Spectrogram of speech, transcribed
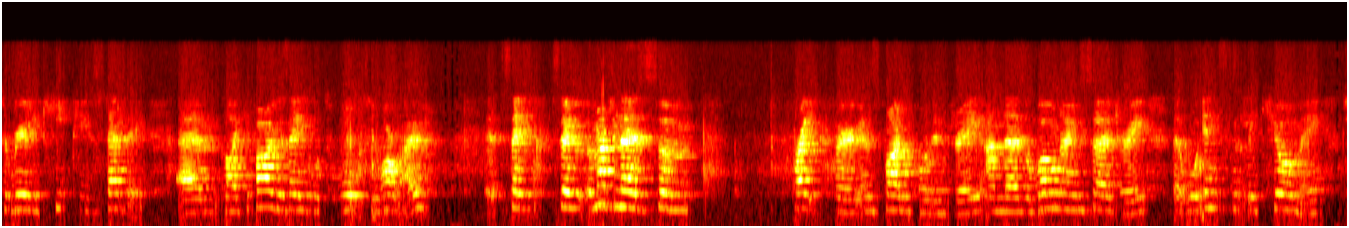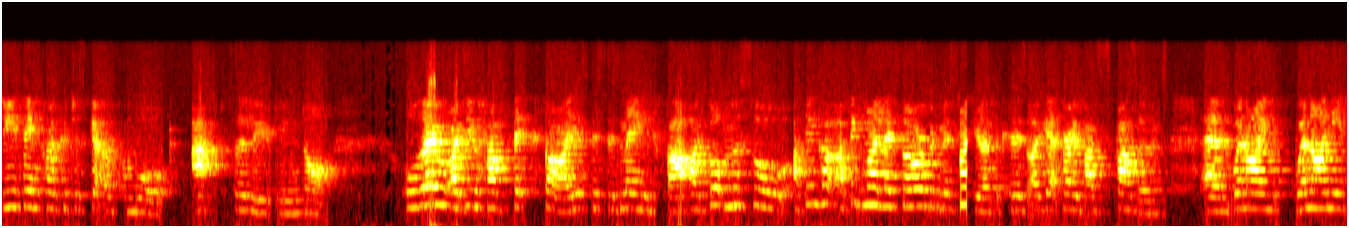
to really keep you steady um, like if I was able to walk tomorrow so, so imagine there's some breakthrough in spinal cord injury and there's a well-known surgery that will instantly cure me, do you think I could just get up and walk? Absolutely not. Although I do have thick thighs, this is mainly fat, I've got muscle, I think I think my legs are a bit muscular because I get very bad spasms. Um, when I when I need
